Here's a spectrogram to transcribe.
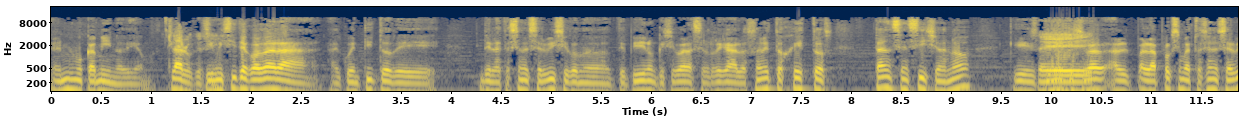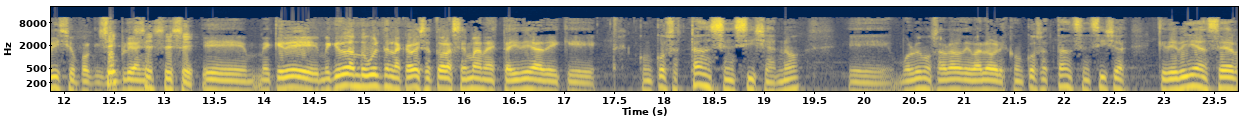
el mismo camino, digamos. Claro que sí. Y me hiciste acordar al cuentito de, de la estación de servicio cuando te pidieron que llevaras el regalo. Son estos gestos tan sencillos, ¿no? Que que llevar a la próxima estación de servicio porque sí, cumpleaños. Sí, eh, me quedé me quedó dando vuelta en la cabeza toda la semana esta idea de que con cosas tan sencillas, ¿no? Eh, volvemos a hablar de valores, con cosas tan sencillas que deberían ser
